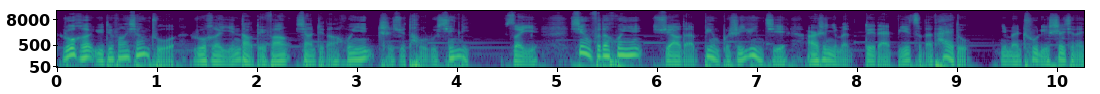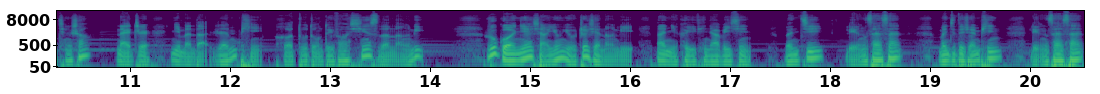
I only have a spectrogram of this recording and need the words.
如何与对方相处，如何引导对方向这段婚姻持续投入心力。所以，幸福的婚姻需要的并不是运气，而是你们对待彼此的态度，你们处理事情的情商，乃至你们的人品和读懂对方心思的能力。如果你也想拥有这些能力，那你可以添加微信文姬零三三，文姬的全拼零三三，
